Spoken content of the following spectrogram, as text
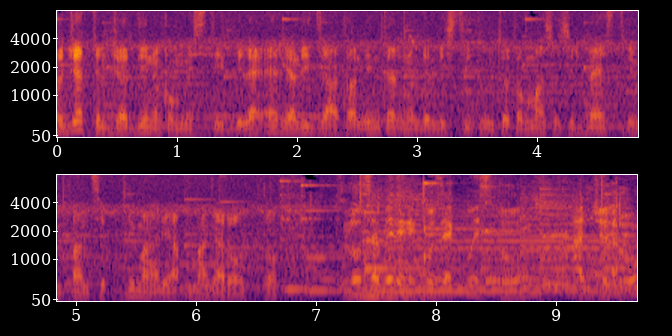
progetto Il Giardino Commestibile è realizzato all'interno dell'Istituto Tommaso Silvestri Infanzia Primaria Magarotto. Lo sapete che cos'è questo, Angela?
